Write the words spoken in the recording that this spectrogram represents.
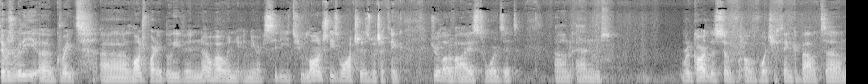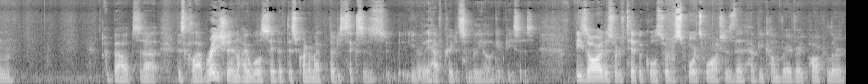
there was a really uh, great uh, launch party, I believe, in NoHo in, in New York City to launch these watches, which I think drew a lot of eyes towards it. Um, and regardless of, of what you think about um, about uh, this collaboration, I will say that this Chronomat 36 is, you know, they have created some really elegant pieces. These are the sort of typical sort of sports watches that have become very, very popular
